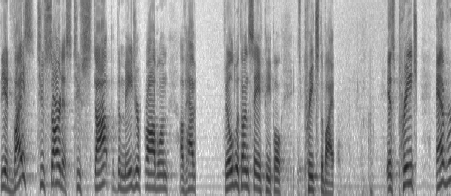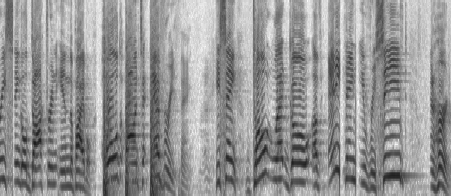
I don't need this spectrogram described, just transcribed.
the advice to Sardis to stop the major problem of having filled with unsaved people is preach the Bible. Is preach every single doctrine in the Bible. Hold on to everything. He's saying, don't let go of anything that you've received and heard.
